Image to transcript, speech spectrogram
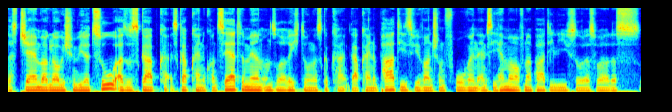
das Jam war, glaube ich, schon wieder zu. Also es gab, es gab keine Konzerte mehr in unserer Richtung. Es gab, gab keine Partys. Wir waren schon froh, wenn MC Hammer auf einer Party lief. So, das war das,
